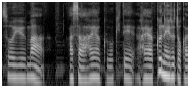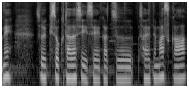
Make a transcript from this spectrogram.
そういうまあ朝早く起きて早く寝るとかね。そういう規則正しい生活されてますか？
